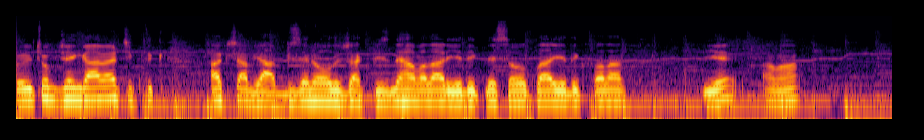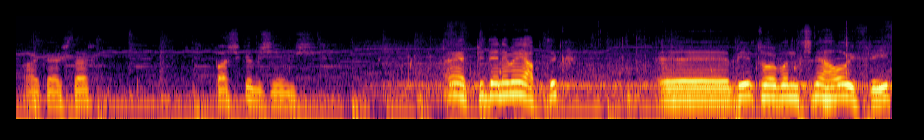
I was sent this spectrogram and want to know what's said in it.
Böyle çok cengaver çıktık. Akşam ya bize ne olacak, biz ne havalar yedik, ne soğuklar yedik falan diye. Ama arkadaşlar başka bir şeymiş. Evet bir deneme yaptık. Ee, bir torbanın içine hava üfleyip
